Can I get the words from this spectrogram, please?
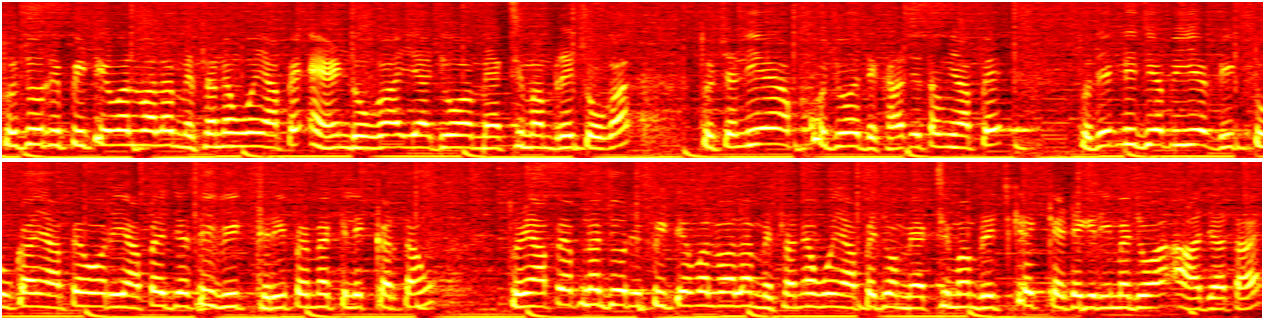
तो जो रिपीटेबल वाला मिशन है, वो यहाँ पे एंड होगा या जो मैक्सिमम रिच होगा। तो चलिए आपको जो है दिखा देता हूँ यहाँ पे। तो देख लीजिए अभी ये वीक टू का यहाँ पे और यहाँ पे जैसे ही वीक थ्री पे मैं क्लिक करता हूँ तो यहाँ पे अपना जो रिपीटेबल वाला मिशन है, वो यहाँ पे जो मैक्सिमम रिच के कैटेगरी में जो आ जाता है।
